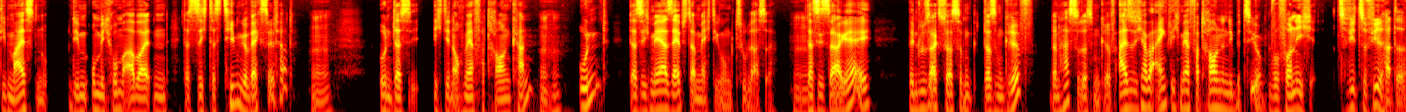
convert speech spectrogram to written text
die meisten, die um mich rum arbeiten, dass sich das Team gewechselt hat Mhm. und dass ich denen auch mehr vertrauen kann Mhm. und dass ich mehr Selbstermächtigung zulasse. Mhm. Dass ich sage, hey, wenn du sagst, du hast das im Griff, dann hast du das im Griff. Also ich habe eigentlich mehr Vertrauen in die Beziehung. Wovon ich zu viel zu viel hatte.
